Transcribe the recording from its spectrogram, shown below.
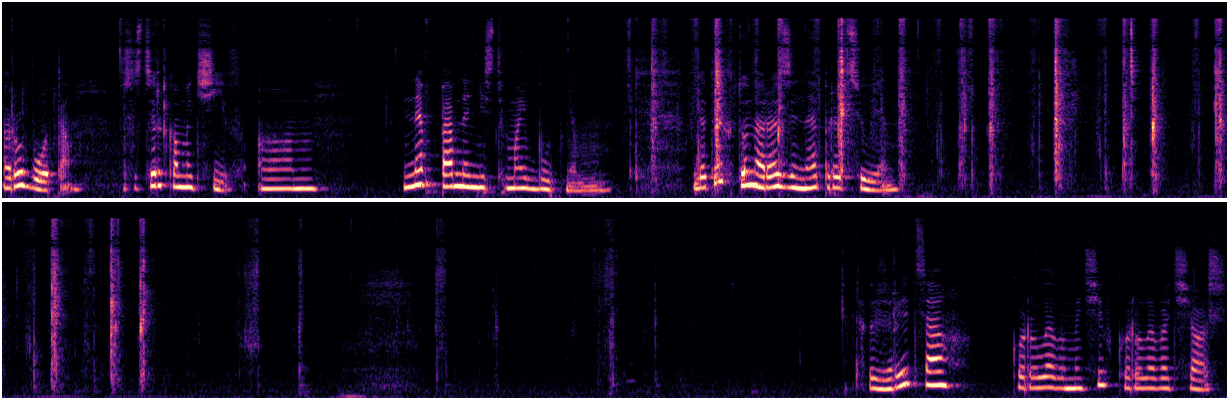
Робота. Шестірка мечів. Ем, Невпевненість в майбутньому. Для тих, хто наразі не працює. Так, жриця, королева мечів, королева чаш.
